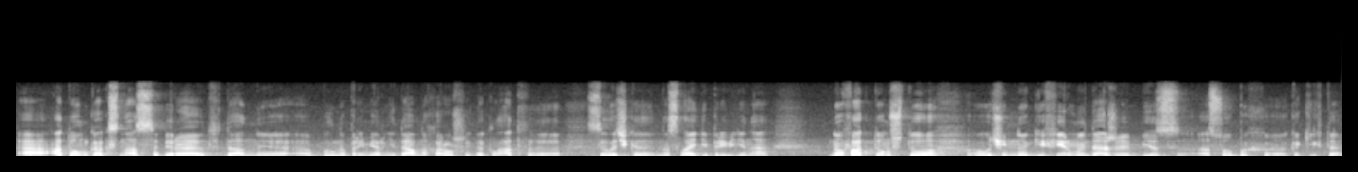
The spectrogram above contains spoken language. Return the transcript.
А, о том, как с нас собирают данные, э, был, например, недавно хороший доклад, э, ссылочка на слайде приведена. Но факт в том, что очень многие фирмы даже без особых э, каких-то,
